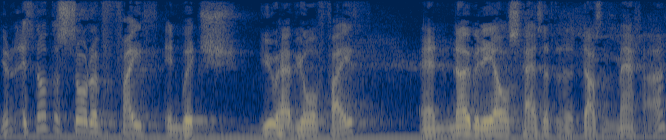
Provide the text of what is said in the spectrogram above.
It's not the sort of faith in which you have your faith and nobody else has it and it doesn't matter.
